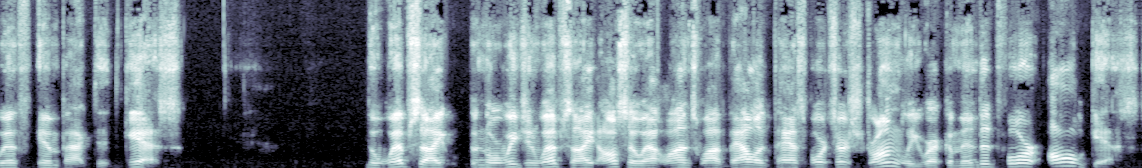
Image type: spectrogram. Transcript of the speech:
with impacted guests. The website, the Norwegian website, also outlines why valid passports are strongly recommended for all guests.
